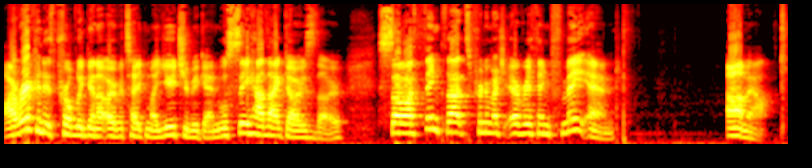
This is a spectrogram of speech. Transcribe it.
I reckon it's probably going to overtake my YouTube again. We'll see how that goes though. So I think that's pretty much everything for me and I'm out.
